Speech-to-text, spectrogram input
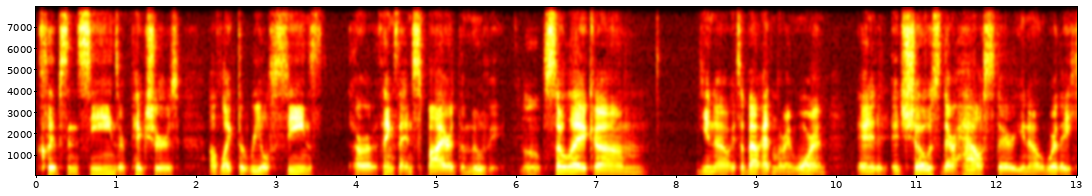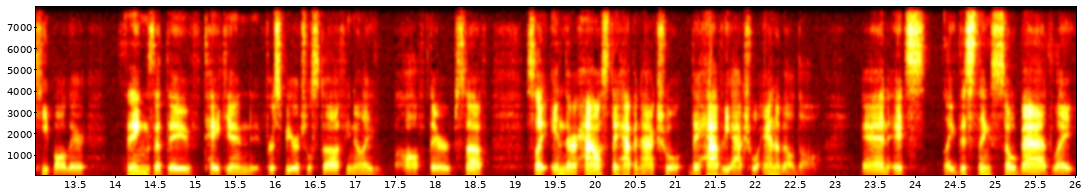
clips and scenes or pictures of like the real scenes or things that inspired the movie. Oh. So like, um, you know, it's about Ed and Lorraine Warren, and it it shows their house, their you know where they keep all their things that they've taken for spiritual stuff, you know, like mm-hmm. off their stuff. So like in their house, they have an actual, they have the actual Annabelle doll, and it's like this thing's so bad, like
